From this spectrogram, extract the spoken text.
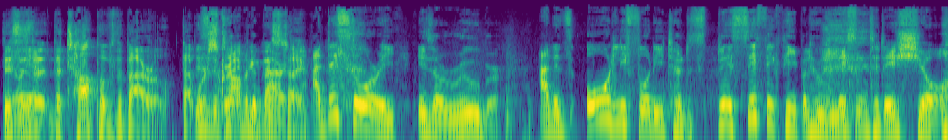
this Oh, is yeah. the the top of the barrel that This we're is the top of scraping the this time. And this story is a rumor. And it's only funny to the specific people who listen to this show.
